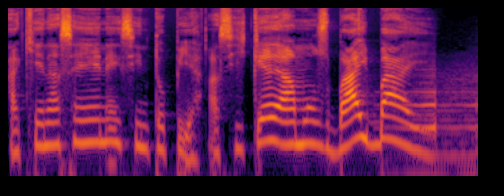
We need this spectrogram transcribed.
aquí en ACN y Sintopía. Así que damos bye bye.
